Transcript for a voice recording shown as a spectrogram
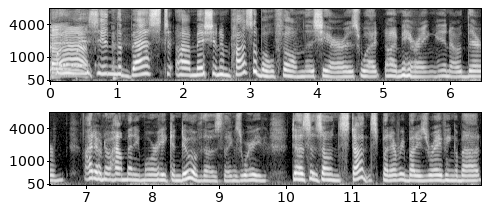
who is in the best uh, Mission Impossible film this year, is what I'm hearing. You know, there. I don't know how many more he can do of those things where he does his own stunts, but everybody's raving about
